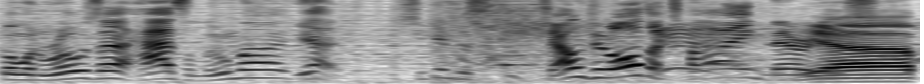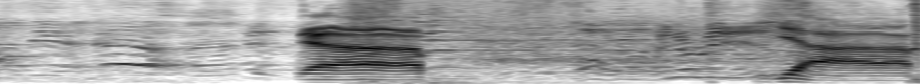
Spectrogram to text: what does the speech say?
But when Rosa has Luma, yeah, she can just challenge it all the time. There it is. Yep. Yep. Yep.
